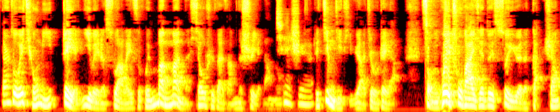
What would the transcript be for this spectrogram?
但是作为球迷，这也意味着苏亚雷斯会慢慢的消失在咱们的视野当中。确实，这竞技体育啊就是这样，总会触发一些对岁月的感伤。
